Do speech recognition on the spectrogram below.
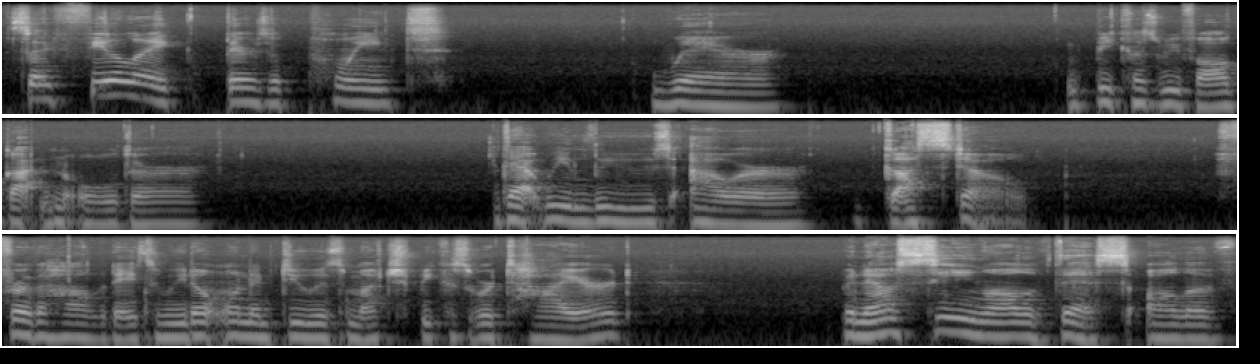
So I feel like there's a point where, because we've all gotten older, that we lose our gusto for the holidays and we don't want to do as much because we're tired. But now seeing all of this, all of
